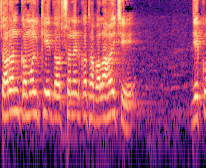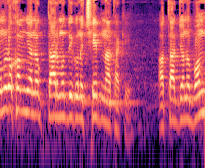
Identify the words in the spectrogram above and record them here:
চরণ কমলকে দর্শনের কথা বলা হয়েছে যে কোনো রকম যেন তার মধ্যে কোনো ছেদ না থাকে, অর্থাৎ যেন বন্ধ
